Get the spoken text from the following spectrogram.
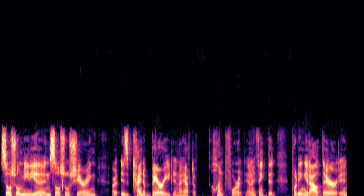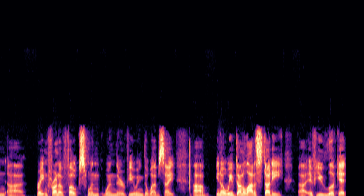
social media and social sharing are, is kind of buried, and I have to hunt for it. And I think that putting it out there in uh, right in front of folks when when they're viewing the website, uh, you know, we've done a lot of study. Uh, if you look at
